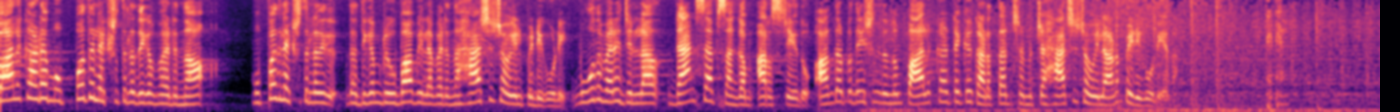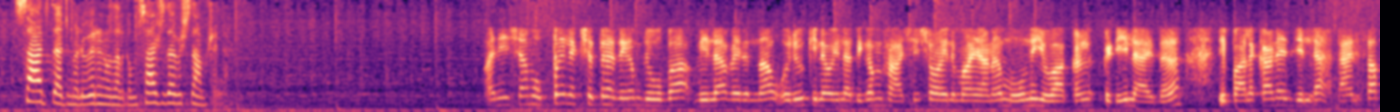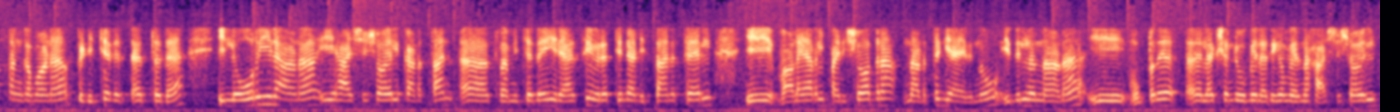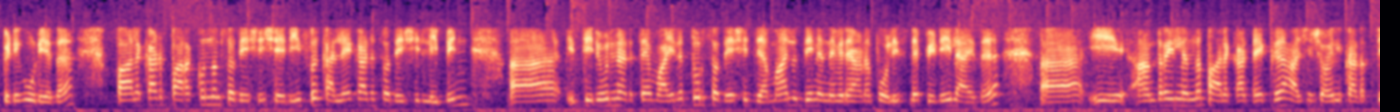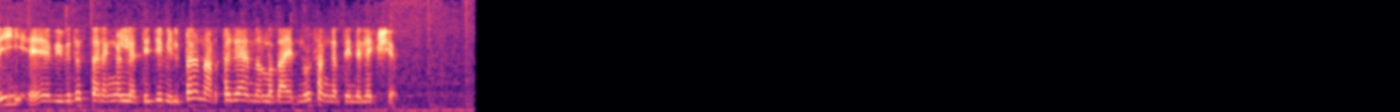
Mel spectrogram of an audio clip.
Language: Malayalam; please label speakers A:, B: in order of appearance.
A: പാലക്കാട് മുപ്പത് ലക്ഷത്തിലധികം വരുന്ന മുപ്പത് ലക്ഷത്തിലധികം രൂപ വില വരുന്ന ഹാഷിഷ് ഓയിൽ പിടികൂടി. മൂന്ന് വരെ ജില്ലാ ഡാൻസ് ആപ്പ് സംഘം അറസ്റ്റ് ചെയ്തു. ആന്ധ്രാപ്രദേശിൽ നിന്നും പാലക്കാട്ടേക്ക് കടത്താൻ ശ്രമിച്ച ഹാഷിഷ് ഓയിലാണ് പിടികൂടിയത്. സാജിദ് അജ്മൽ വിവരങ്ങൾ നൽകും. സാജിദ വിശദാംശങ്ങൾ.
B: അനീഷ മുപ്പത് ലക്ഷത്തിലധികം രൂപ വില വരുന്ന ഒരു കിലോയിലധികം ഹാഷിഷ് ഓയിലുമായാണ് മൂന്ന് യുവാക്കൾ പിടിയിലായത്. ഈ പാലക്കാട് ജില്ലാ ഡാൻസ് ഓഫ് സംഘമാണ് പിടിച്ചെടുത്തത്. ഈ ലോറിയിലാണ് ഈ ഹാഷിഷ് ഓയിൽ കടത്താൻ ശ്രമിച്ചത്. ഈ രഹസ്യ വിവരത്തിന്റെ അടിസ്ഥാനത്തിൽ ഈ വളയാറിൽ പരിശോധന നടത്തുകയായിരുന്നു. ഇതിൽ നിന്നാണ് ഈ മുപ്പത് ലക്ഷം രൂപയിലധികം വരുന്ന ഹാഷിഷ് ഓയിൽ പിടികൂടിയത്. പാലക്കാട് പറക്കുന്നം സ്വദേശി ഷെരീഫ് കല്ലേക്കാട് സ്വദേശി ലിബിൻ തിരൂരിനടുത്തെ വയലത്തൂർ സ്വദേശി ജമാലുദ്ദീൻ എന്നിവരാണ് പോലീസിന്റെ പിടിയിലായത്. ഈ ആന്ധ്രയിൽ നിന്ന് പാലക്കാട്ടേക്ക് ആശിഷ് ഓയിൽ കടത്തി വിവിധ സ്ഥലങ്ങളിൽ എത്തിച്ച് വിൽപ്പന നടത്തുക എന്നുള്ളതായിരുന്നു സംഘത്തിന്റെ ലക്ഷ്യം.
